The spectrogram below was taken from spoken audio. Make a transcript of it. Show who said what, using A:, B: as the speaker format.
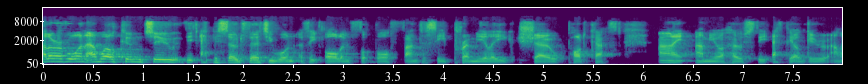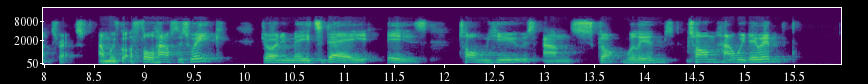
A: Hello, everyone, and welcome to the episode 31 of the All in Football Fantasy Premier League Show podcast. I am your host, the FPL guru, Alex Rex, and we've got a full house this week. Joining me today is Tom Hughes and Scott Williams. Tom, how are we doing?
